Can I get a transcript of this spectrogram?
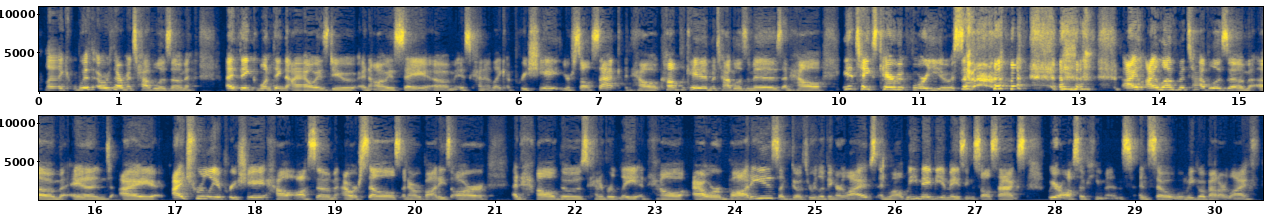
like with with our metabolism i think one thing that i always do and always say um, is kind of like appreciate your cell sack and how complicated metabolism is and how it takes care of it for you so I, I love metabolism um, and i i truly appreciate how awesome our cells and our bodies are and how those kind of relate and how our bodies like go through living our lives. And while we may be amazing cell sacks, we are also humans. And so when we go about our life,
